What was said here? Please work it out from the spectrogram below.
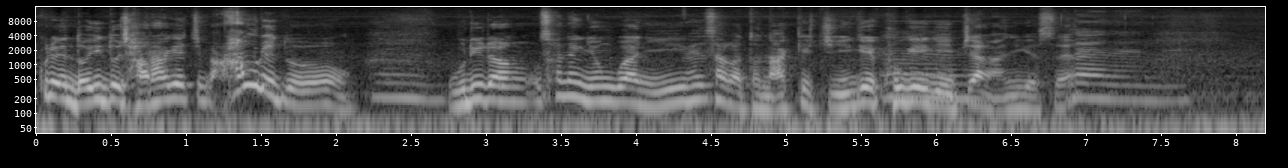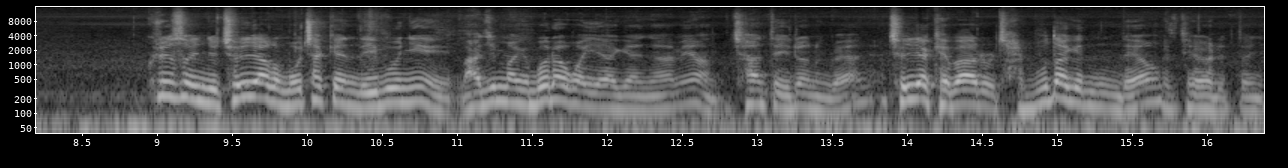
그래 너희도 잘하겠지만 아무래도 음. 우리랑 선행 연구한 이 회사가 더 낫겠지. 이게 고객의 음. 입장 아니겠어요? 네네네. 그래서 이제 전략을 못 찾겠는데 이분이 마지막에 뭐라고 이야기하냐면 저한테 이러는 거야. 전략 개발을 잘 못하겠는데요. 그래서 제가 그랬더니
